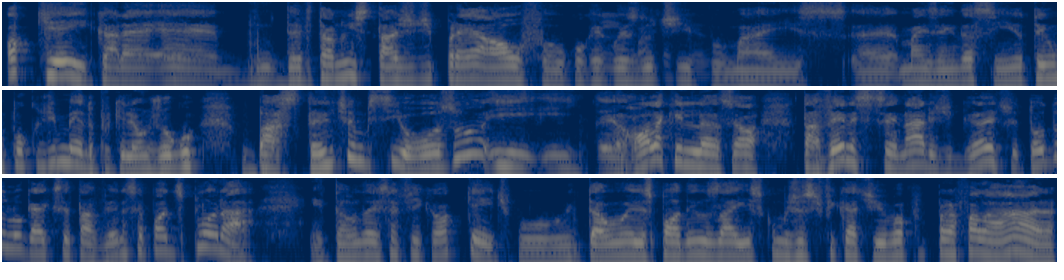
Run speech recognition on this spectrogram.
ok, cara, é, deve estar no estágio de pré-alpha ou qualquer Sim, coisa do certeza. tipo, mas, é, mas ainda assim eu tenho um pouco de medo, porque ele é um jogo bastante ambicioso e, e, é, rola aquele lance, ó, tá vendo esse cenário gigante? Todo lugar que você tá vendo você pode explorar. Então daí você fica ok, tipo, então eles podem usar isso como justificativa p- pra falar, ah,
